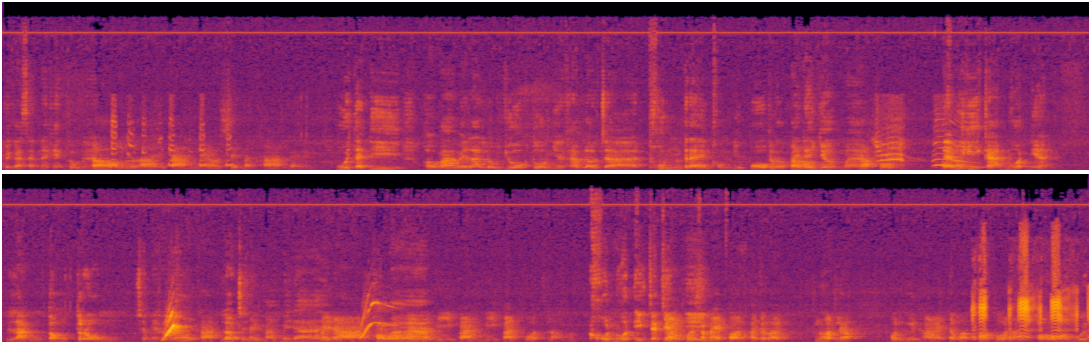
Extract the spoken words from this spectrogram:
ไปกับสันหน้าแข้งตถูรงกนั้นต้องไล่ตามแนวเส้นประธานเลยอุ้ยแต่ดี เพราะว่าเวลาเราโยกตัวอย่างเงี้ยครับ เราจะทุ่นแรงของนิ้วโป้งเราไปได้เยอะมากครับผมแต่วิธีการนวดเนี่ยหลังต้องตรงใช่ไหมครับใช่ครับเราจะอย่างนี้ไม่ได้ไม่ได้ เพราะว่านจะมีการมีการปวดหลังคนนวดเองจะอเจ็บย่างคเอนงสมัยก่อนเขาจะว่านวดแล้ว คนอื่นหายแต่ว่าเข้าตัวเรา อ๋อเหมือน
